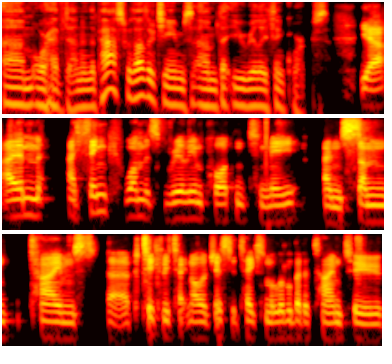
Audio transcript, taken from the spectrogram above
um, or have done in the past with other teams um, that you really think works. Yeah, i'm I think one that's really important to me, and sometimes, uh, particularly technologists, it takes them a little bit of time to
